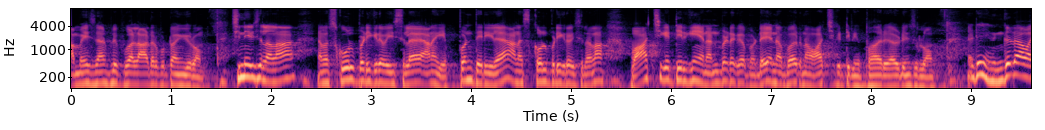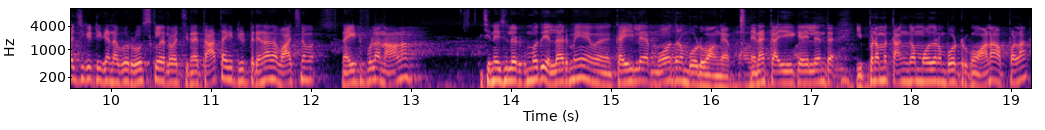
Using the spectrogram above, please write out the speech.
அமேசான் ஃப்ளிப்கார்ட் ஆர்டர் போட்டு வாங்கிடுவோம் சின்ன வயசுலலாம் நம்ம ஸ்கூல் படிக்கிற வயசில் ஆனால் எப்போன்னு தெரியல ஆனால் ஸ்கூல் படிக்கிற வயசுலலாம் வாட்ச் கட்டியிருக்கேன். என் நண்பர்கிட்ட கேட்பேன் நான் பாரு நான் வாட்ச் கட்டியிருக்கேன் பாரு அப்படின்னு சொல்லுவோம் டேய் எங்கடா வாட்ச் கட்டியிருக்கேன் நான் ரோஸ் கலர் வாட்ச் நான் தாத்தா கட்டி விட்டுறேன் அந்த வாட்ச் நம்ம நைட்டு ஃபுல்லாக நானும் சின்ன வயசில் இருக்கும்போது எல்லாருமே கையில் மோதிரம் போடுவாங்க. ஏன்னா கை கையில் இந்த இப்போ நம்ம தங்க மோதிரம் போட்டிருக்கோம். ஆனால் அப்போல்லாம்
